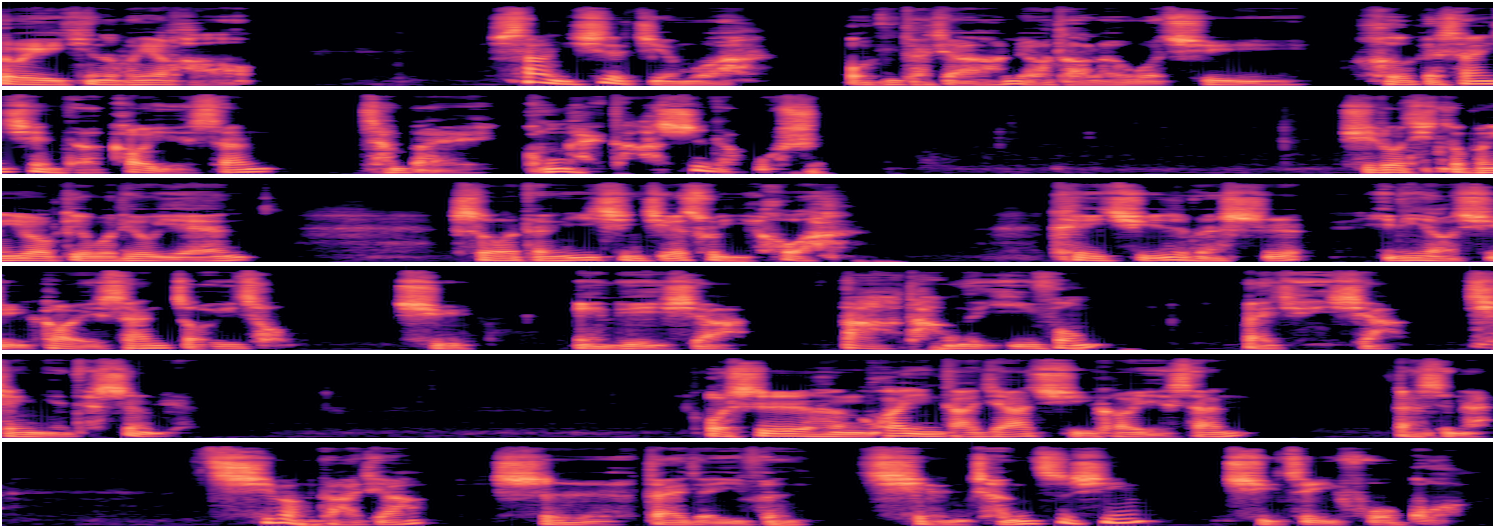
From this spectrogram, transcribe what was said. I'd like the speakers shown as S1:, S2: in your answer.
S1: 各位听众朋友好，上一期的节目啊，我跟大家聊到了我去合格山县的高野山参拜空海大师的故事。许多听众朋友给我留言说，等疫情结束以后啊，可以去日本时一定要去高野山走一走，去领略一下大唐的遗风，拜见一下千年的圣人。我是很欢迎大家去高野山，但是呢，希望大家。是带着一份虔诚之心去这一佛国，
